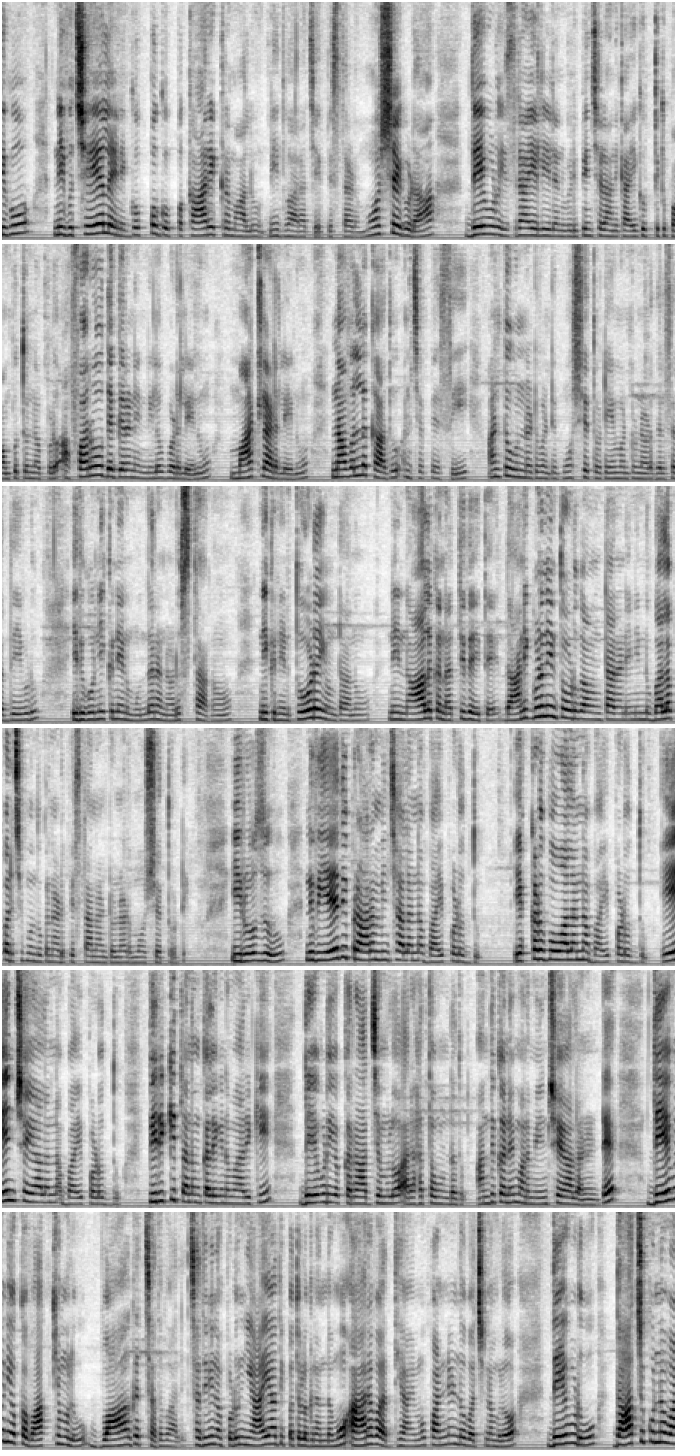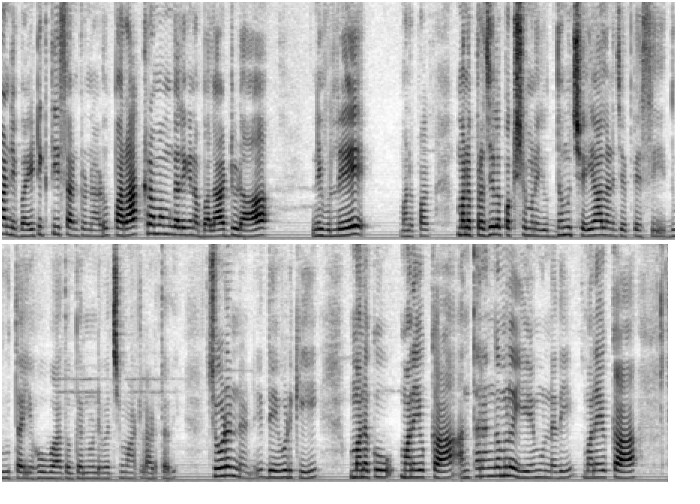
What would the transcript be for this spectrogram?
ఇదిగో నీవు చేయలేని గొప్ప గొప్ప కార్యక్రమాలు నీ ద్వారా చేపిస్తాడు. మోషే కూడా దేవుడు ఇజ్రాయేలీలను విడిపించడానికి ఐగుప్తికి పంపుతున్నప్పుడు ఆ ఫరో దగ్గర నేను నిలబడలేను మాట్లాడలేను నా వల్ల కాదు అని చెప్పేసి అంటూ ఉన్నటువంటి మోషేతోటి ఏమంటున్నాడో తెలుసా దేవుడు? ఇదిగో నీకు నేను ముందర నడుస్తాను నీకు నేను తోడై ఉంటాను నీ నాలుక నత్తిదైతే దానికి కూడా నేను తోడుగా ఉంటానని నిన్ను బలపరిచి ముందుకు నడిపిస్తాను అంటున్నాడు మోషేతోటి ఈరోజు నువ్వు ఏది ప్రారంభించాలన్నా భయపడొద్దు. ఎక్కడ పోవాలన్నా భయపడొద్దు. ఏం చేయాలన్నా భయపడొద్దు. పిరికితనం కలిగిన వారికి దేవుడి యొక్క రాజ్యంలో అర్హత ఉండదు. అందుకనే మనం ఏం చేయాలనంటే దేవుని యొక్క వాక్యములు బాగా చదవాలి. చదివినప్పుడు న్యాయాధిపతుల గ్రంథము ఆరవ అధ్యాయము పన్నెండవ వచనంలో దేవుడు దాచుకున్న వాడిని బయటికి తీసి అంటున్నాడు పరాక్రమం కలిగిన బలాఢ్యుడా నీవు లే మన ప మన ప్రజల పక్షమున యుద్ధము చేయాలని చెప్పేసి దూత యహోవా దగ్గర నుండి వచ్చి మాట్లాడుతుంది. చూడండి దేవుడికి మనకు మన యొక్క అంతరంగంలో ఏమున్నది? మన యొక్క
